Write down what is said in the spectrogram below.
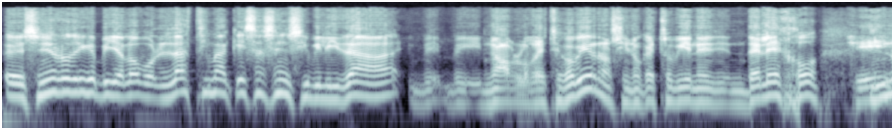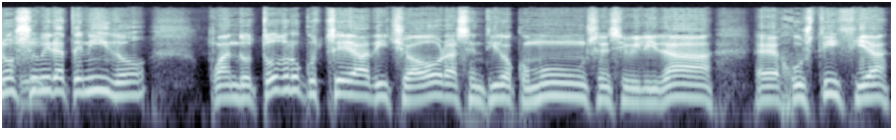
Eh, señor Rodríguez Villalobos, lástima que esa sensibilidad, no hablo de este gobierno, sino que esto viene de lejos, no se hubiera tenido cuando todo lo que usted ha dicho ahora, sentido común, sensibilidad, justicia,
